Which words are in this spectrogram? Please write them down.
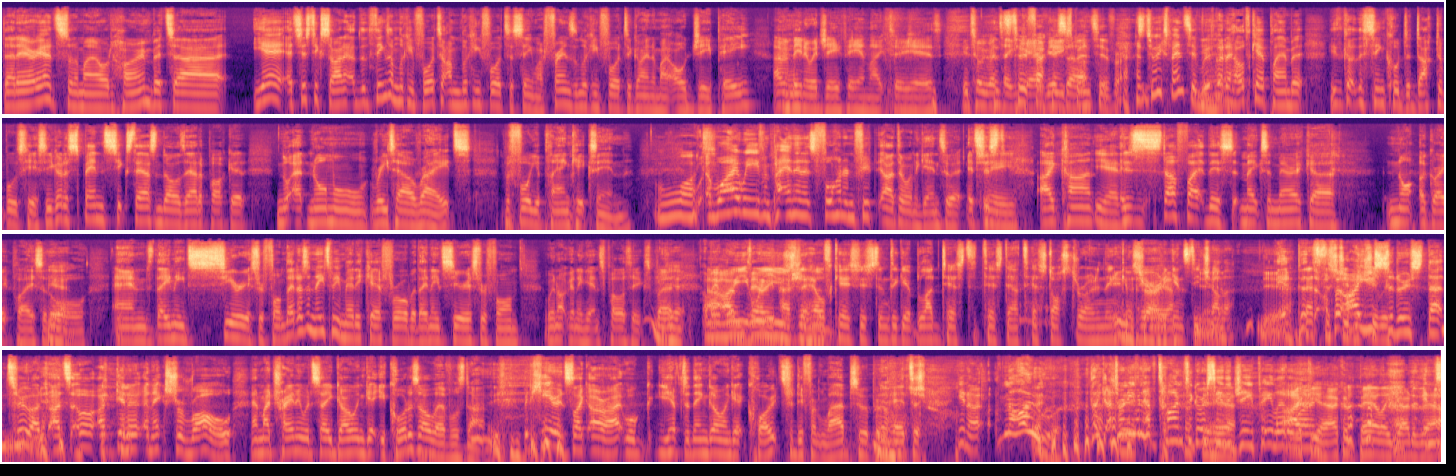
that area. It's sort of my old home, but. Uh, yeah, it's just exciting. The things I'm looking forward to, I'm looking forward to seeing my friends. I'm looking forward to going to my old GP. I haven't Yeah. been to a GP in like two years. You're talking about taking care of yourself. fucking yourself. expensive, right? It's too expensive. We've got a Yeah. healthcare plan, but you've got this thing called deductibles here. So you've got to spend six thousand dollars out of pocket at normal retail rates before your plan kicks in. What? And why are we even paying? And then it's four hundred and fifty. I don't want to get into it. It's just I can't. Yeah, it's this- stuff like this that makes America not a great place at Yeah. all, and they need serious reform. There doesn't need to be Medicare for all, but they need serious reform. We're not going to get into politics, but yeah. I mean, uh, we, we use the healthcare system to get blood tests to test our testosterone and then In compare Australia. it against each Yeah. other. Yeah. but, That's the but I used to do that too. I'd, I'd, I'd get a, an extra roll, and my trainer would say, "Go and get your cortisol levels done." But here it's like, all right, well, you have to then go and get quotes for different labs who are prepared to, you know, no, like, I don't even have time to go see the GP, let I, alone. yeah, I could barely go to In that.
